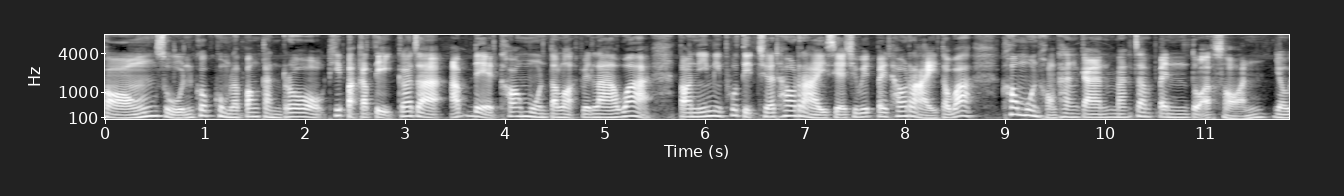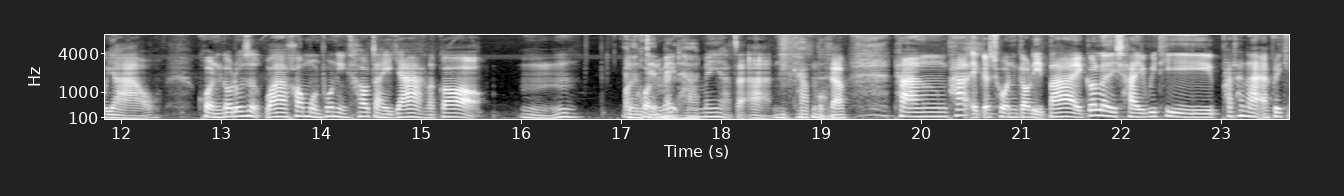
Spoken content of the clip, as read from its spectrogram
ของศูนย์ควบคุมและป้องกันโรค ที่ปกติก็จะอัปเดตข้อมูลตลอดเวลาว่า ตอนนี้มีผู้ติดเชื้อเท่าไหร่เสียชีวิตไปเท่าไหร่ แต่ว่าข้อมูลของทางการมักจะเป็นตัวอักษรยาวๆ คนก็รู้สึกว่าข้อมูลพวกนี้เข้าใจยากแล้วก็อืมบางคนไม่เกินเจ็ดบรรทัดไม่อยากจะอ่านครับผมนะครับ ทางภาคเอกชนเกาหลีใต้ก็เลยใช้วิธีพัฒนาแอปพลิเค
